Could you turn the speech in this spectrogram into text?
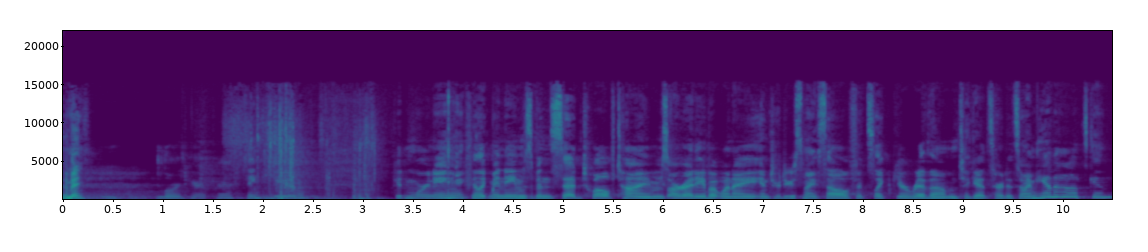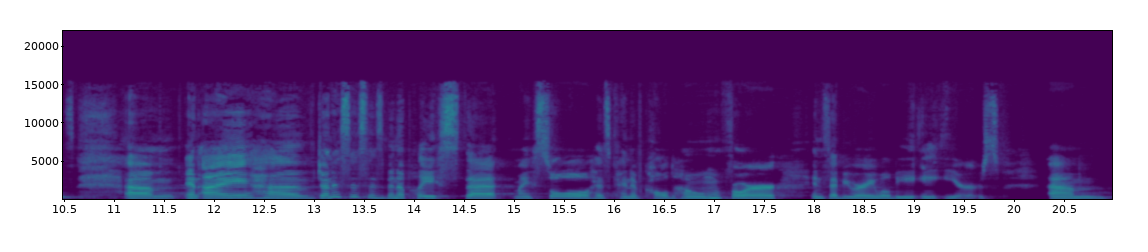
Amen. Lord, hear our prayer. Thank you. Good morning. I feel like my name's been said 12 times already, but when I introduce myself, it's like your rhythm to get started. So I'm Hannah Hoskins. Um, and I have, Genesis has been a place that my soul has kind of called home for, in February, will be eight years. Um,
